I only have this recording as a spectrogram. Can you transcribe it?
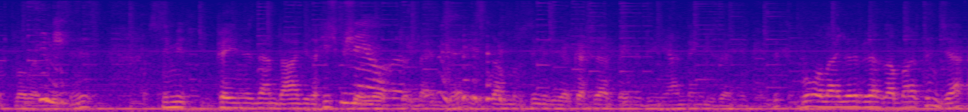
mutlu olabilirsiniz. Simit peynirden daha güzel hiçbir şey Ne yoktur olabilir? bence. İstanbul simidiyle kaşar peyniri dünyanın en güzel yemeğidir. Bu olayları biraz abartınca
